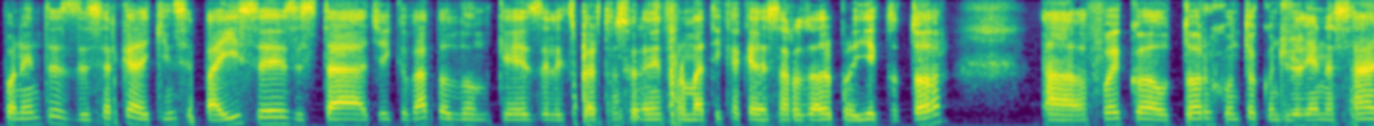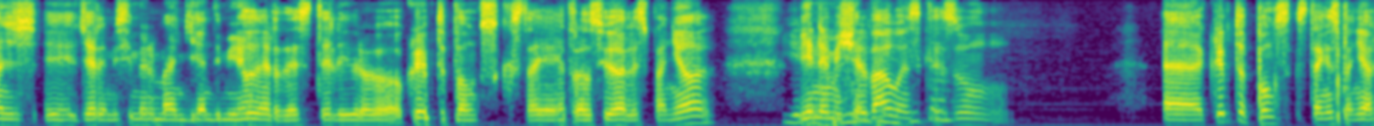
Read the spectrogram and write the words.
ponentes de cerca de 15 países. Está Jacob Applebaum, que es el experto en seguridad informática que ha desarrollado el proyecto Tor. Uh, fue coautor junto con Julian Assange, eh, Jeremy Zimmerman y Andy Mueller de este libro CryptoPunks, que está ya traducido al español. Viene Michelle Bowens, que es un... Uh, CryptoPunks está en español.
